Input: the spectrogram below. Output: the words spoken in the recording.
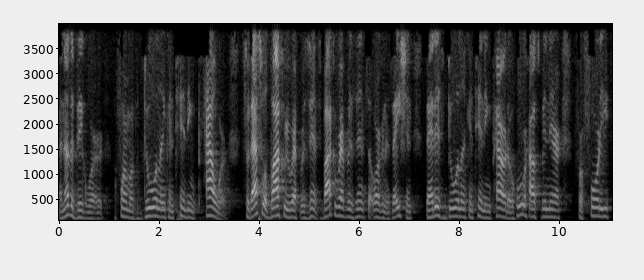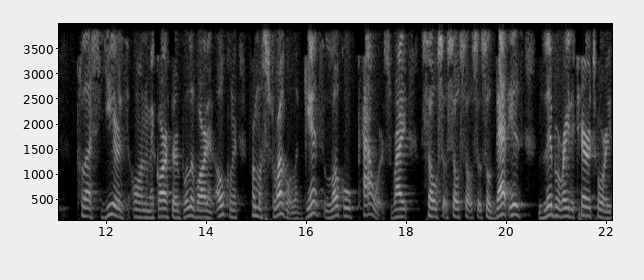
another big word, a form of dual and contending power. So that's what Bakri represents. Bakri represents an organization that is dual and contending power. The Uhuru House been there for 40 plus years on MacArthur Boulevard in Oakland from a struggle against local powers, right? So, so, so, so, so, so that is liberated territory,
